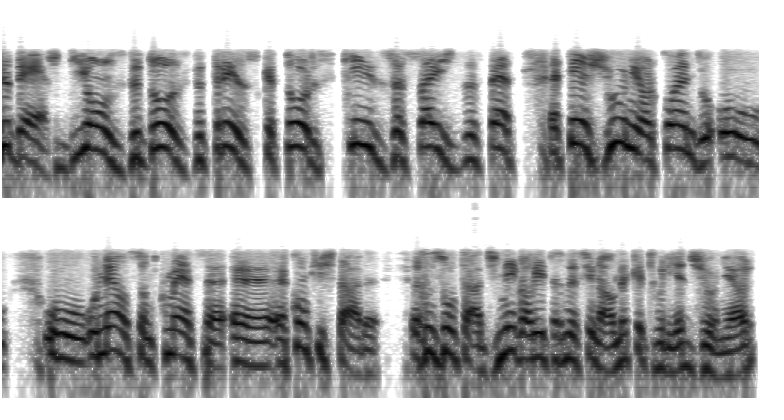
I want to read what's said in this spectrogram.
de 10, de 11, de 12, de 13, 14, 15, 16, 17, até júnior, quando o, o, o, Nelson começa a, a conquistar resultados de nível internacional na categoria de júnior,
